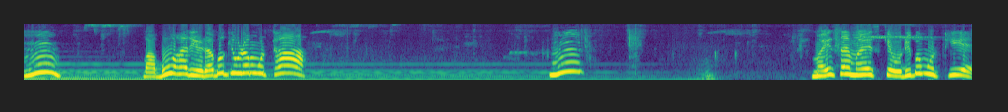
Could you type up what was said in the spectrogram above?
हम्म. बाबू हा रेडा बघ एवढा मोठा. हम्म. म्हैस आहे म्हैस केवढी पण मोठी आहे.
